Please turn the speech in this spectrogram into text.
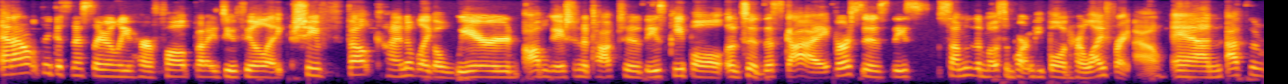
And i don't think it's necessarily her fault but i do feel like she felt kind of like a weird obligation to talk to these people uh, to this guy versus these some of the most important people in her life right now. And at the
